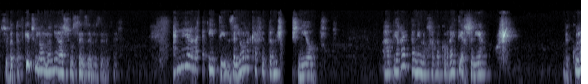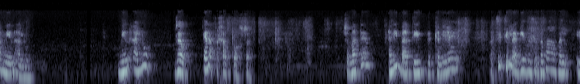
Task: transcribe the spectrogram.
שבתפקיד שלו לא נראה שהוא עושה זה וזה וזה. אני ראיתי, זה לא לקח יותר משניות. האווירה הייתה נינוחה והכל, ראיתי איך שנהיה, וכולם ננעלו. ננעלו, זהו, אין אף אחד פה עכשיו. שמעתם? אני באתי, וכנראה רציתי להגיד איזה דבר, אבל אה,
